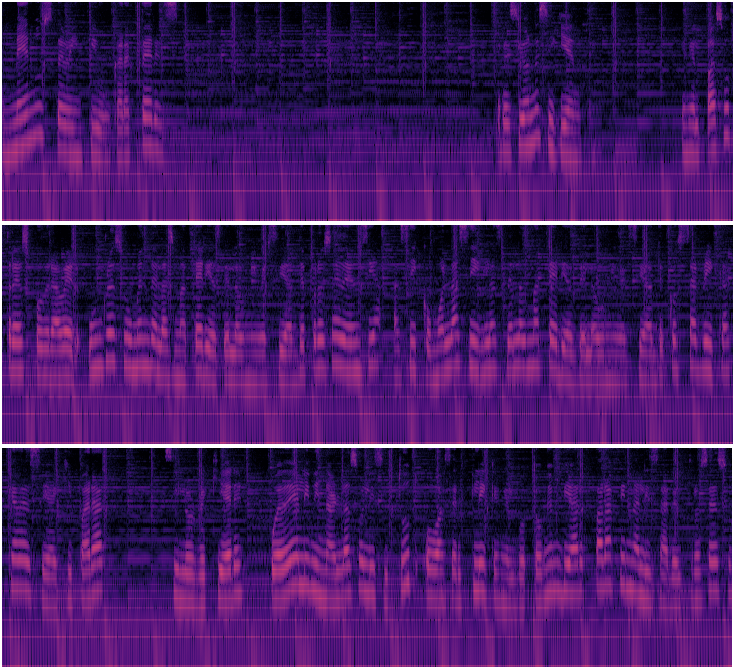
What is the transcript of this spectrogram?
menos de 21 caracteres. Presione Siguiente. En el paso 3 podrá ver un resumen de las materias de la Universidad de Procedencia, así como las siglas de las materias de la Universidad de Costa Rica que desea equiparar. Si lo requiere, puede eliminar la solicitud o hacer clic en el botón Enviar para finalizar el proceso.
